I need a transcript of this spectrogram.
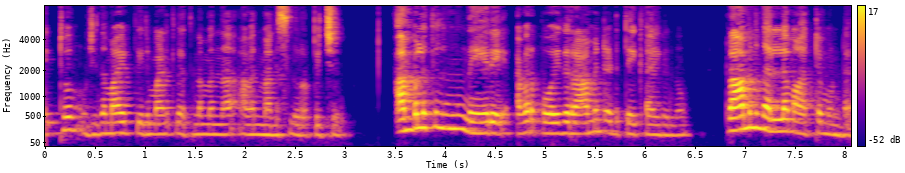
ഏറ്റവും ഉചിതമായ തീരുമാനത്തിലെത്തണമെന്ന് അവൻ മനസ്സിൽ ഉറപ്പിച്ചു അമ്പലത്തിൽ നിന്ന് നേരെ അവർ പോയത് റാമിന്റെ അടുത്തേക്കായിരുന്നു. റാമിന് നല്ല മാറ്റമുണ്ട്.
